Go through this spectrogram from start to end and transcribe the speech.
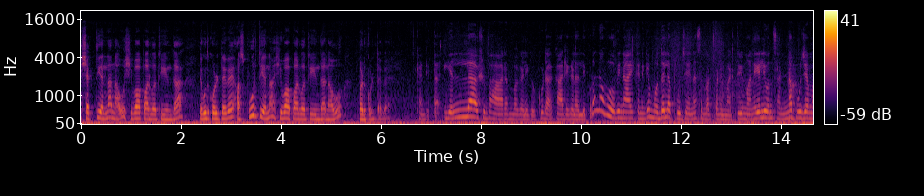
ಶಕ್ತಿಯನ್ನು ನಾವು ಶಿವ ಪಾರ್ವತಿಯಿಂದ ತೆಗೆದುಕೊಳ್ತೇವೆ ಆ ಸ್ಫೂರ್ತಿಯನ್ನು ಶಿವ ಪಾರ್ವತಿಯಿಂದ ನಾವು ಪಡ್ಕೊಳ್ತೇವೆ. ಖಂಡಿತ. ಎಲ್ಲ ಶುಭ ಆರಂಭಗಳಿಗೂ ಕೂಡ ಕಾರ್ಯಗಳಲ್ಲಿ ಕೂಡ ನಾವು ವಿನಾಯಕನಿಗೆ ಮೊದಲ ಪೂಜೆಯನ್ನು ಸಮರ್ಪಣೆ ಮಾಡ್ತೀವಿ. ಮನೆಯಲ್ಲಿ ಒಂದು ಸಣ್ಣ ಪೂಜೆ ಮಾಡಿ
